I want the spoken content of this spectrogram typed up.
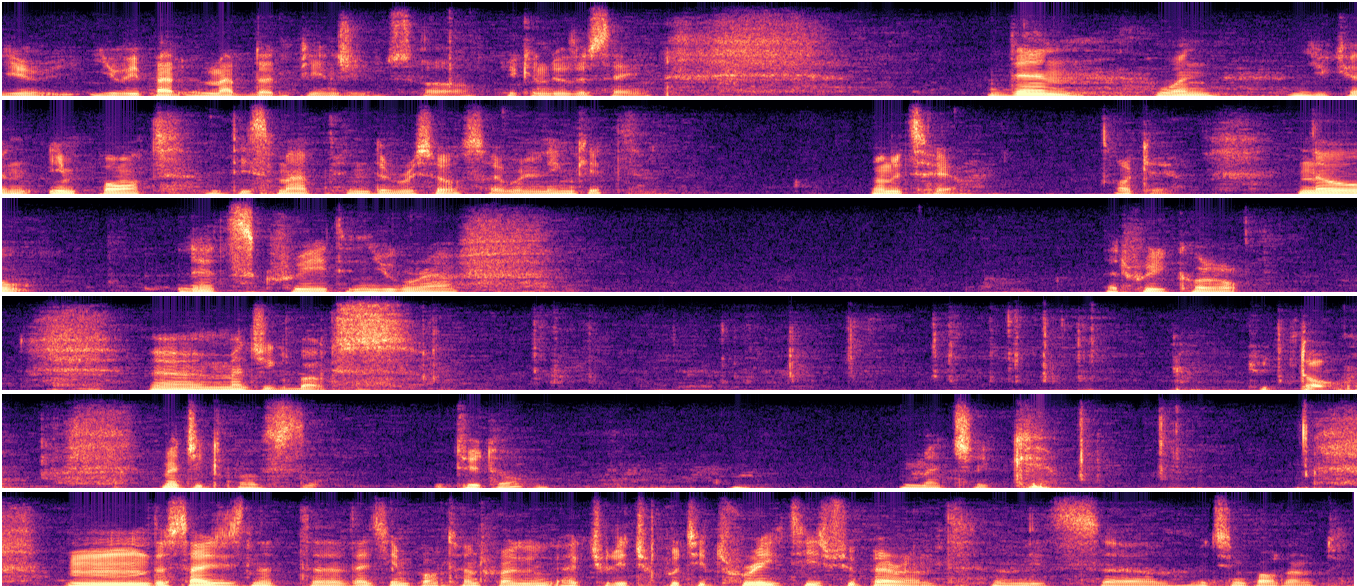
uvmap.png so you can do the same then when you can import this map in the resource I will link it. And it's here. Okay. Now let's create a new graph that we call uh, magic box. Tuto. Magic box. Tuto. Magic Mm, the size is not uh, that important. We're going actually to put it relative to parent, and it's uh, it's important.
